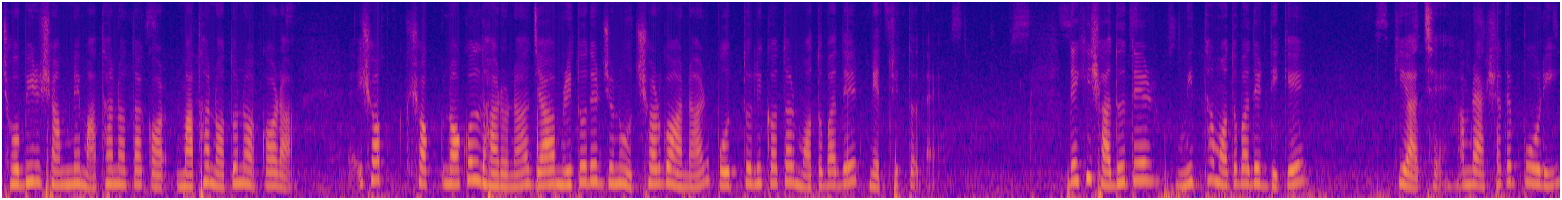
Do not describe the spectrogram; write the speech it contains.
ছবির সামনে মাথা নতা মাথা নত করা, এসব নকল ধারণা যা মৃতদের জন্য উৎসর্গ আনার পৌত্তলিকতার মতবাদের নেতৃত্ব দেয়। দেখি সাধুদের মিথ্যা মতবাদের দিকে কি আছে। আমরা একসাথে পড়ি,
